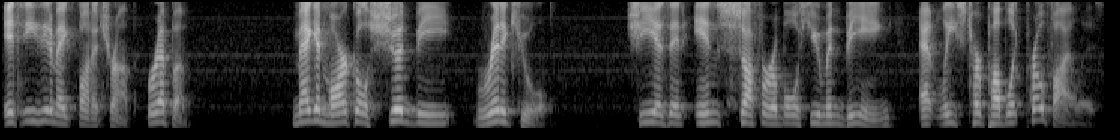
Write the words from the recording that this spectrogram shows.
It's easy to make fun of Trump, rip him. Meghan Markle should be ridiculed. She is an insufferable human being, at least her public profile is.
